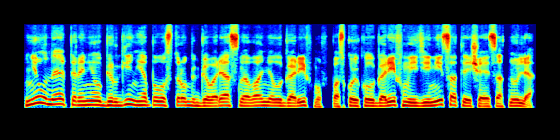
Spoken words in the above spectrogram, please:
Ни у Неппера, ни у Бюрги не было, строго говоря, основания логарифмов, поскольку логарифм единицы отличается от нуля.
